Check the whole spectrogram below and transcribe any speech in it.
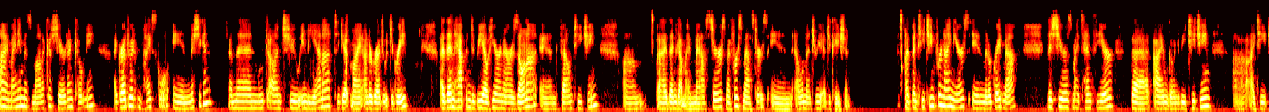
Hi, my name is Monika Sheridan Coatney. I graduated from high school in Michigan and then moved on to Indiana to get my undergraduate degree. I then happened to be out here in Arizona and found teaching. Um, I then got my master's, my first master's in elementary education. I've been teaching for nine years in middle grade math. This year is my 10th year that I am going to be teaching. Uh, I teach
